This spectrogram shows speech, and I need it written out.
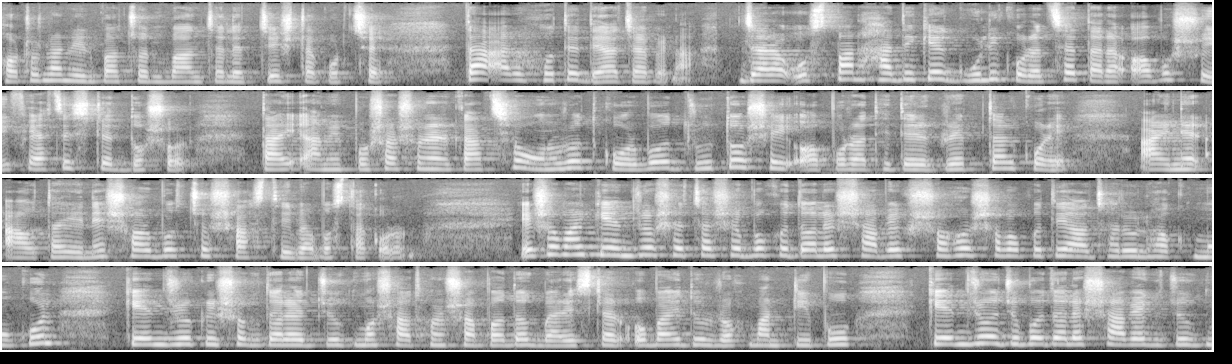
ঘটনা নির্বাচন বানচালের চেষ্টা করছে। তা আর হতে দেয়া যাবে না। যারা ওসমান হাদিকে গুলি করেছে, তারা অবশ্যই ফ্যাসিস্টের দোষর। তাই আমি প্রশাসনের কাছে অনুরোধ করব, দ্রুত সেই অপরাধীদের গ্রেপ্তার করে আইনের আওতায় এনে সর্বোচ্চ শাস্তির ব্যবস্থা করুন। এ সময় কেন্দ্রীয় স্বেচ্ছাসেবক দলের সাবেক সহ সভাপতি আজহারুল হক মুকুল, কেন্দ্রীয় কৃষক দলের যুগ্ম সাধারণ সম্পাদক ব্যারিস্টার ওবায়দুর রহমান টিপু, কেন্দ্রীয় যুব দলের সাবেক যুগ্ম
